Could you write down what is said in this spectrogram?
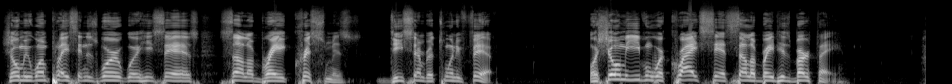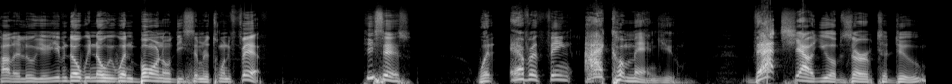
Show me one place in his word where he says, celebrate Christmas, December 25th. Or show me even where Christ said, celebrate his birthday. Hallelujah. Even though we know he wasn't born on December 25th. He says, whatever thing I command you, that shall you observe to do.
